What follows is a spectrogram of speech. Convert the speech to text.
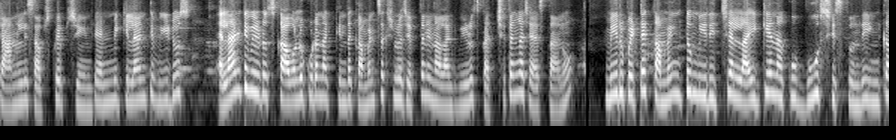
ఛానల్ని సబ్స్క్రైబ్ చేయండి. అండ్ మీకు ఇలాంటి వీడియోస్ ఎలాంటి వీడియోస్ కావాలో కూడా నాకు కింద కమెంట్ సెక్షన్‌లో చెప్తే నేను అలాంటి వీడియోస్ ఖచ్చితంగా చేస్తాను. మీరు పెట్టే కమెంట్, మీరిచ్చే లైకే నాకు బూస్ట్ ఇస్తుంది ఇంకా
